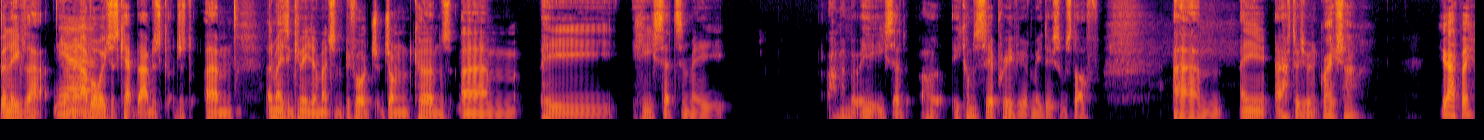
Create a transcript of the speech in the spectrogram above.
believed that. Do you know I mean, I've always just kept that. I'm just just um, an amazing comedian I've mentioned before, John Kearns. Mm. Um, he he said to me, I remember he, he said oh, he comes to see a preview of me do some stuff. Um, and he, afterwards he went, "Great show. You happy?"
